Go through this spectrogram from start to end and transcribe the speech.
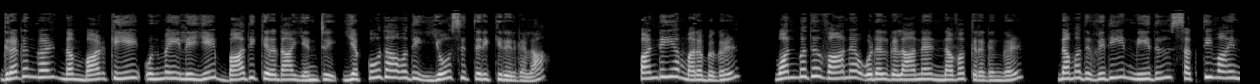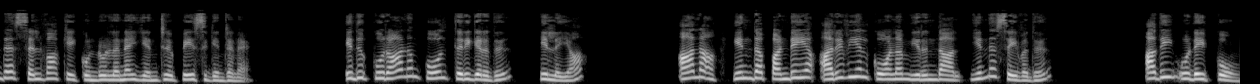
கிரகங்கள் நம் வாழ்க்கையை உண்மையிலேயே பாதிக்கிறதா என்று எப்போதாவது யோசித்திருக்கிறீர்களா? பண்டைய மரபுகள் ஒன்பது வான உடல்களான நவக்கிரகங்கள் நமது விதியின் மீது சக்தி வாய்ந்த செல்வாக்கை கொண்டுள்ளன என்று பேசுகின்றன. இது புராணம் போல் தெரிகிறது இல்லையா? ஆனா இந்த பண்டைய அறிவியல் கோணம் இருந்தால் என்ன செய்வது? அதை உடைப்போம்.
